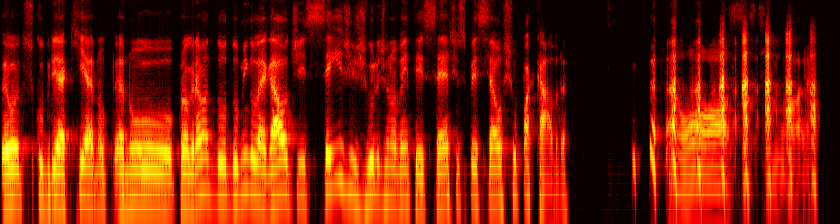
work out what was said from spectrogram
eu descobri aqui, é no, é no programa do Domingo Legal de 6 de julho de 97, especial Chupa Cabra. Nossa senhora.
